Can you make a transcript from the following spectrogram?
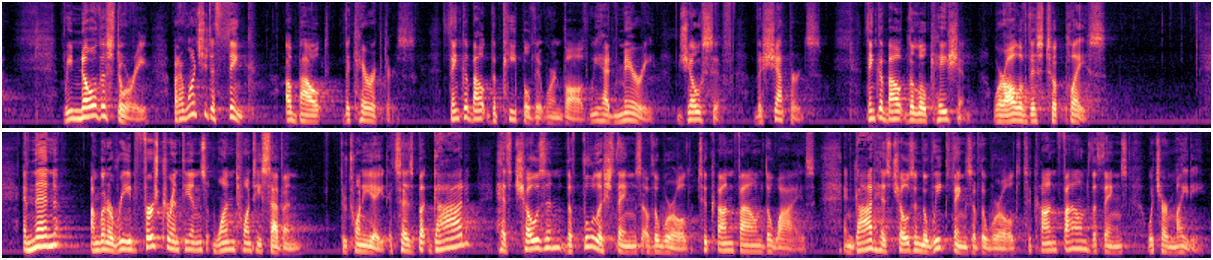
We know the story, but I want you to think about the characters. Think about the people that were involved. We had Mary, Joseph, the shepherds. Think about the location where all of this took place. And then I'm going to read 1 Corinthians 1:27 through 28. It says, "But God has chosen the foolish things of the world to confound the wise, and God has chosen the weak things of the world to confound the things which are mighty."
